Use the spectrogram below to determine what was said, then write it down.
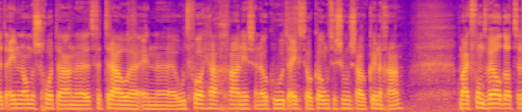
het een en ander schort aan het vertrouwen... en hoe het vorig jaar gegaan is... en ook hoe het eventueel komend seizoen zou kunnen gaan. Maar ik vond wel dat,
